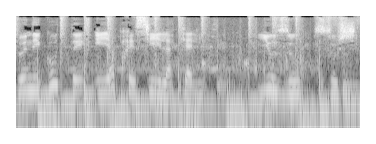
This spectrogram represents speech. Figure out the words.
Venez goûter et apprécier la qualité. Yuzu Sushi.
